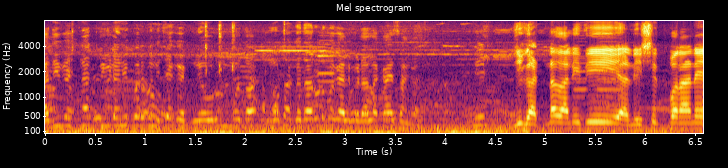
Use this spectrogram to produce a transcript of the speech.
अधिवेशनात बीड आणि परभणीच्या घटनेवरून मोठा मोठा गदारोळ बघायला मिळाला. काय सांगाल? जी घटना झाली ती निश्चितपणाने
